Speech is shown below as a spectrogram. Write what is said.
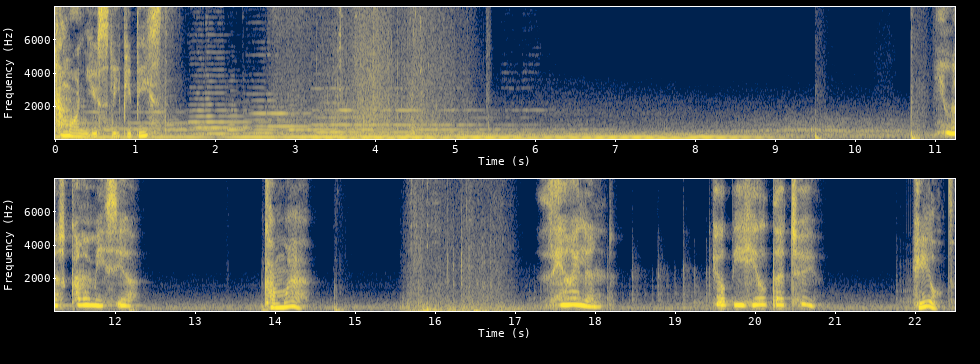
Come on, you sleepy beast. You must come, Amicia. Come where? The island. You'll be healed there too. Healed?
